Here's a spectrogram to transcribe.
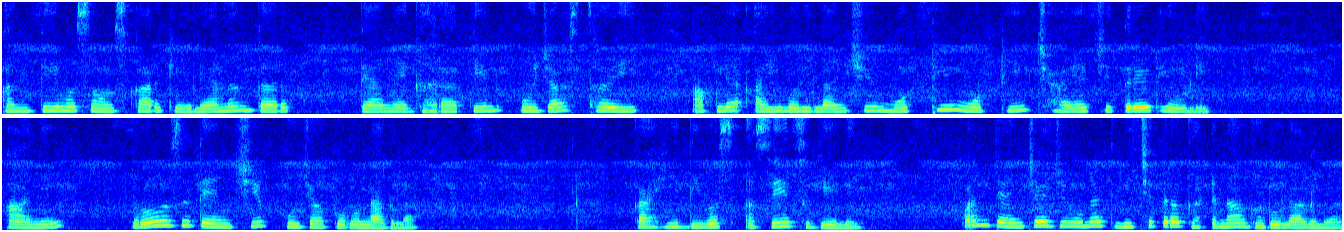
अंतिम संस्कार केल्यानंतर त्याने घरातील पूजास्थळी आपल्या आईवडिलांची मोठी मोठी छायाचित्रे ठेवली आणि रोज त्यांची पूजा करू लागला. काही दिवस असेच गेले. पण त्यांच्या जीवनात विचित्र घटना घडू लागल्या.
